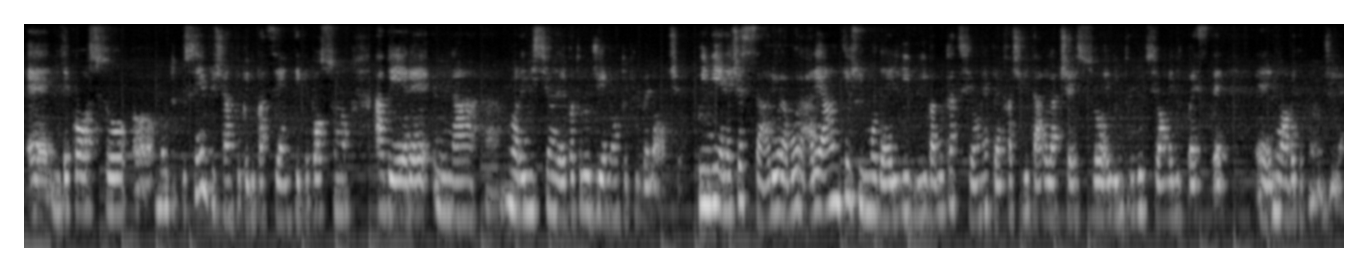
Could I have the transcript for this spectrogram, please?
eh, il decorso eh, molto più semplice anche per i pazienti che possono avere una, uh, una remissione delle patologie molto più veloce. Quindi è necessario lavorare anche sui modelli di valutazione per facilitare l'accesso e l'introduzione di queste eh, nuove tecnologie.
